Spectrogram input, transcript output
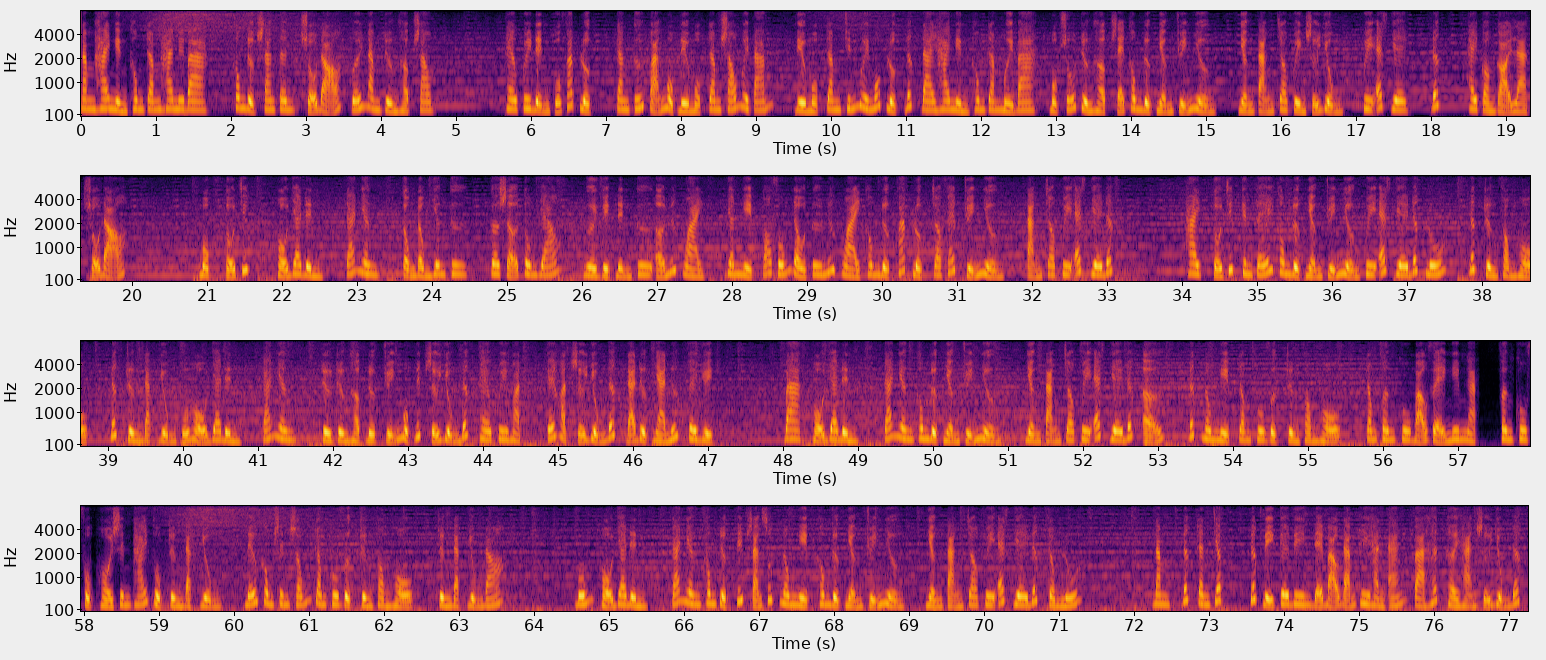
Năm 2023, không được sang tên sổ đỏ với 5 trường hợp sau. Theo quy định của pháp luật, căn cứ khoảng 1 điều 168, điều 191 luật đất đai 2013, một số trường hợp sẽ không được nhận chuyển nhượng, nhận tặng cho quyền sử dụng, QSG, đất, hay còn gọi là sổ đỏ. Một Tổ chức, hộ gia đình, cá nhân, cộng đồng dân cư, cơ sở tôn giáo, người Việt định cư ở nước ngoài, doanh nghiệp có vốn đầu tư nước ngoài không được pháp luật cho phép chuyển nhượng, tặng cho QSG đất. 2. Tổ chức kinh tế không được nhận chuyển nhượng QSG đất lúa, đất rừng phòng hộ, đất rừng đặc dụng của hộ gia đình, cá nhân, trừ trường hợp được chuyển mục đích sử dụng đất theo quy hoạch, kế hoạch sử dụng đất đã được nhà nước phê duyệt. 3. Hộ gia đình, cá nhân không được nhận chuyển nhượng, nhận tặng cho QSG đất ở, đất nông nghiệp trong khu vực rừng phòng hộ, trong phân khu bảo vệ nghiêm ngặt, phân khu phục hồi sinh thái thuộc rừng đặc dụng, nếu không sinh sống trong khu vực rừng phòng hộ, rừng đặc dụng đó. 4. Hộ gia đình, cá nhân không trực tiếp sản xuất nông nghiệp không được nhận chuyển nhượng, nhận tặng cho QSG đất trồng lúa. 5. Đất tranh chấp, đất bị kê biên để bảo đảm thi hành án và hết thời hạn sử dụng đất.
